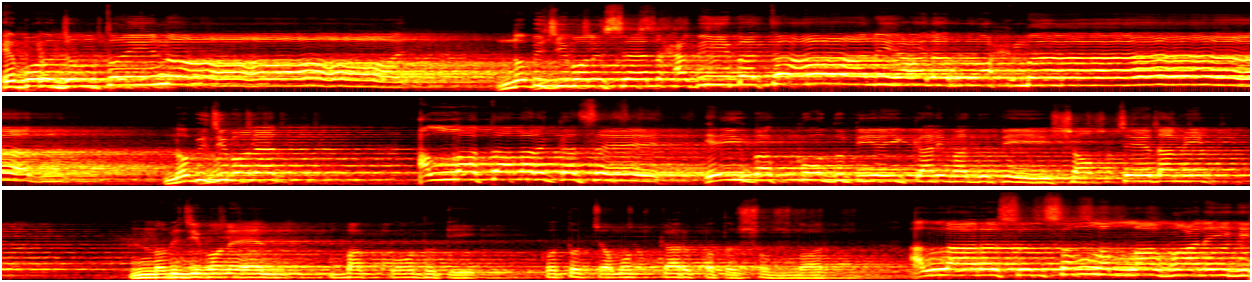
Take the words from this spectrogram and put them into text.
এ পর্যন্তই নয়। নবীজি বলেছেন, হাবিবাতানি আলার রহমান। নবীজি বলেন, আল্লাহ তাআলার কাছে এই বাক্য দুটি, এই কালিমা দুটি সবচেয়ে দামি। নবীজি বলেন, বাক্য দুটি। কত চমৎকার, কত সুন্দর। আল্লাহ রসুল সাল্লাল্লাহু আলাইহি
